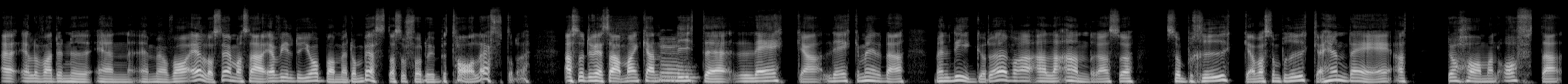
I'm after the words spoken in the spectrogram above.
eller vad det nu än eh, må vara. Eller så är man så här, ja, vill du jobba med de bästa så får du betala efter det. Alltså du vet, så här, man kan mm. lite leka, leka med det där, men ligger du över alla andra så, så brukar, vad som brukar hända är att då har man ofta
